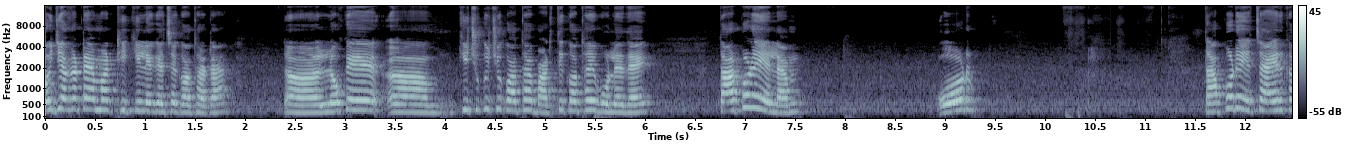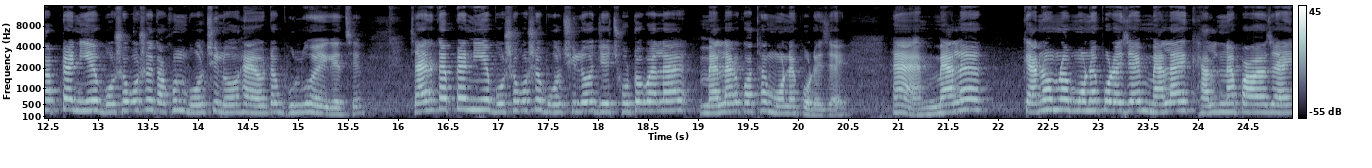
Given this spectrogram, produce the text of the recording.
ওই জায়গাটায় আমার ঠিকই লেগেছে কথাটা। লোকে কিছু কিছু কথা, বাড়তি কথাই বলে দেয়। তারপরে এলাম। ওর তারপরে চায়ের কাপটা নিয়ে বসে বসে তখন বলছিল হ্যাঁ ওটা ভুল হয়ে গেছে। চায়ের কাপটা নিয়ে বসে বসে বলছিল যে ছোটোবেলায় মেলার কথা মনে পড়ে যায়। হ্যাঁ মেলা কেন আমরা মনে পড়ে যায়? মেলায় খেলনা পাওয়া যায়,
